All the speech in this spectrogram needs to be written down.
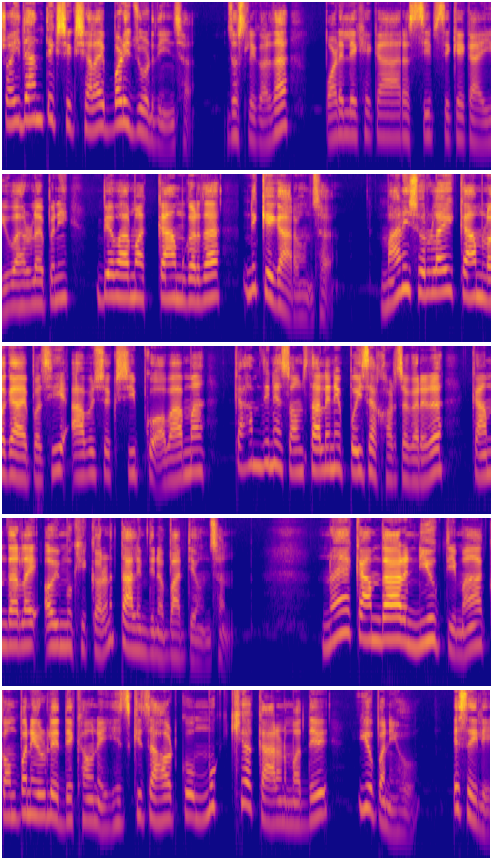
सैद्धान्तिक शिक्षालाई बढी जोड दिइन्छ जसले गर्दा पढे लेखेका र सिप सिकेका युवाहरूलाई पनि व्यवहारमा काम गर्दा निकै गाह्रो हुन्छ। मानिसहरूलाई काम लगाएपछि आवश्यक सिपको अभावमा काम दिने संस्थाले नै पैसा खर्च गरेर कामदारलाई अभिमुखीकरण तालिम दिन बाध्य हुन्छन्। नयाँ कामदार नियुक्तिमा कम्पनीहरूले देखाउने हिचकिचाहटको मुख्य कारणमध्ये यो पनि हो। यसैले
